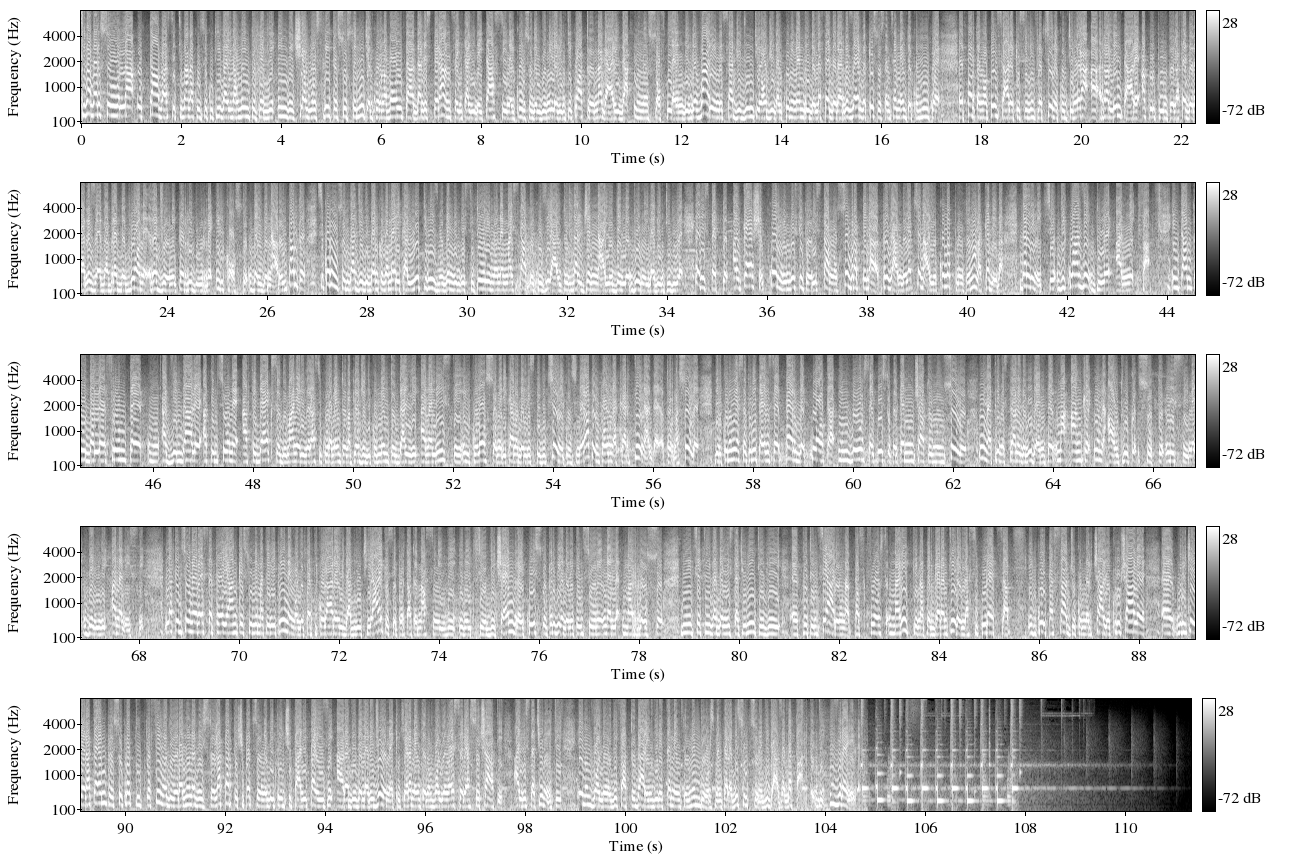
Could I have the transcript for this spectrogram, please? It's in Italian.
Si va verso la ottava settimana consecutiva in aumento per gli indici a Wall Street sostenuti ancora una volta dalle speranze in tagli dei tassi nel corso del 2024 e magari da un soft landing. Vari messaggi giunti oggi da alcuni membri della Federal Reserve che sostanzialmente comunque eh, portano a pensare che se l'inflazione continuerà a rallentare a quel punto la Federal Reserve avrebbe buone ragioni per ridurre il costo del denaro. Intanto secondo un sondaggio di Bank of America l'ottimismo degli investitori non è mai stato così alto dal gennaio del 2022 e rispetto al cash quegli investitori stanno sovrappesando l'azionario come appunto non accadeva dall'inizio di quasi due anni fa. Intanto dal fronte aziendale attenzione a FedEx, domani arriverà sicuramente una pioggia di commento dagli analisti, il colosso americano delle spedizioni, considerato un po' una cartina da tornasole dell'economia statunitense, perde quota in borsa e questo perché ha annunciato non solo una trimestrale deludente ma anche un outlook sotto le stime degli analisti. L'attenzione resta poi anche sulle materie prime, in modo particolare il WTI che si è portato ai massimi di inizio dicembre e questo per via delle tensioni nel Mar Rosso. L'iniziativa degli Stati Uniti di eh, potenziare una task force marittima per garantire la sicurezza in quel passaggio commerciale cruciale eh, richiederà tempo e soprattutto fino ad ora non ha visto la partecipazione dei principali paesi arabi della regione che chiaramente non vogliono essere associati agli Stati Uniti e non vogliono di fatto dare indirettamente un endorsement alla distruzione di Gaza da parte di Israele.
